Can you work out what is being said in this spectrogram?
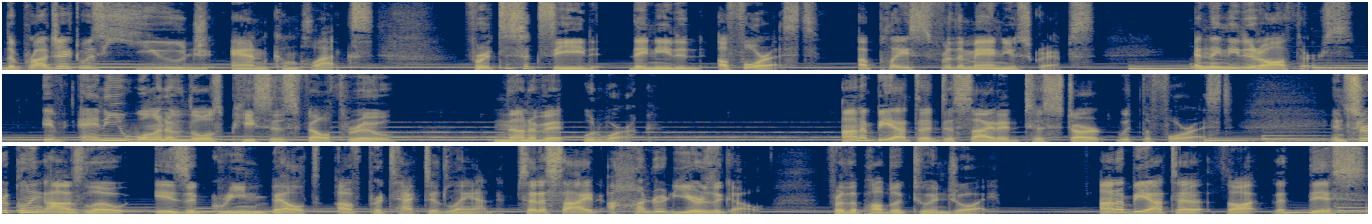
The project was huge and complex. For it to succeed, they needed a forest, a place for the manuscripts, and they needed authors. If any one of those pieces fell through, none of it would work. Anne Beate decided to start with the forest. Encircling Oslo is a green belt of protected land set aside 100 years ago for the public to enjoy. Anne Beate thought that this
